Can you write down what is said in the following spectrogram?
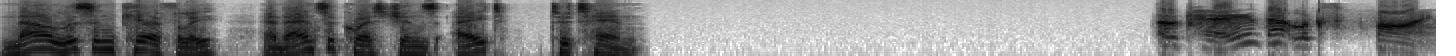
Now listen carefully and answer questions 8 to 10. Okay, that looks fine.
